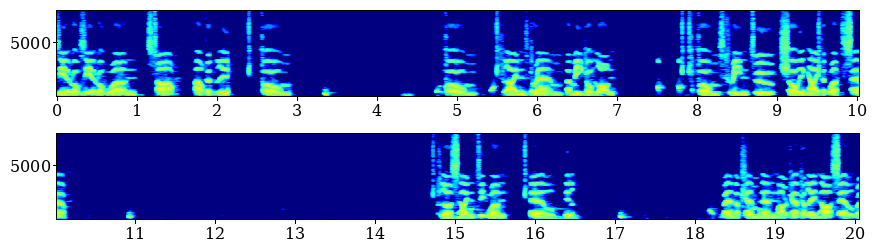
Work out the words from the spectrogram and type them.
001. Stop. Out of list. Home. Home. Lines gram. Amigo long. Home screen 2. Showing either WhatsApp. Plus 91. L. Vanakam and Margagalena Selva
